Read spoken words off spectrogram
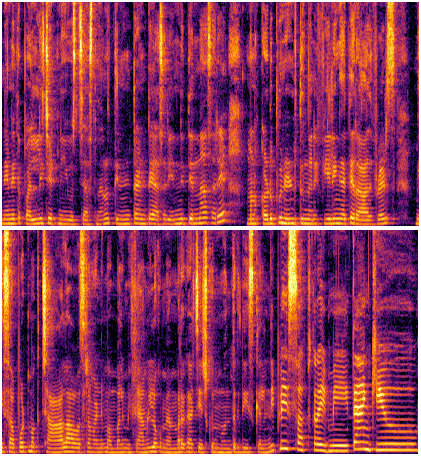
నేనైతే పల్లి చట్నీ యూజ్ చేస్తున్నాను. తింటంటే అసలు ఎన్ని తిన్నా సరే మన కడుపు నిండుతుందనే ఫీలింగ్ అయితే రాదు ఫ్రెండ్స్. మీ సపోర్ట్ మాకు చాలా అవసరం అండి. మమ్మల్ని మీ ఫ్యామిలీలో ఒక మెంబర్గా చేసుకుని ముందుకు తీసుకెళ్ళండి. ప్లీజ్ సబ్స్క్రైబ్ మీ. Thank you.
